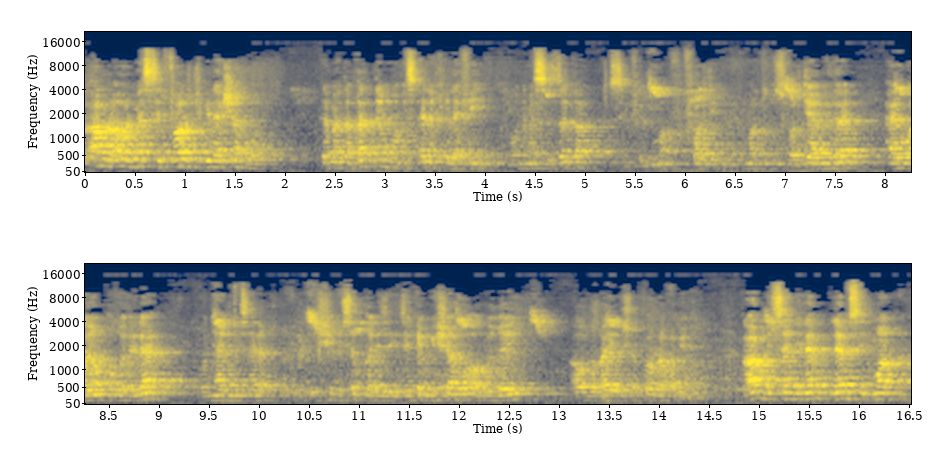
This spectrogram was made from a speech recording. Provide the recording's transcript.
الأمر الأول مس الفرج بلا شهوة كما تقدم ومسألة خلافية. وان مس الذكر مس في الفرج المراه تمس فرجها مثلا هل هو ينقض ولا لا؟ وإن هذه الشيخ سبق إذا كان بشهوة أو بغير أو بغير فرق بينهم الأمر الثاني لم لمس المرأة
